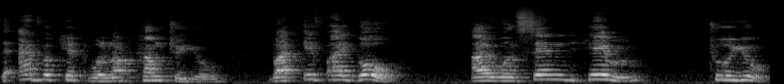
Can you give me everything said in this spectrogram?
the advocate will not come to you. But if I go, I will send him to you.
